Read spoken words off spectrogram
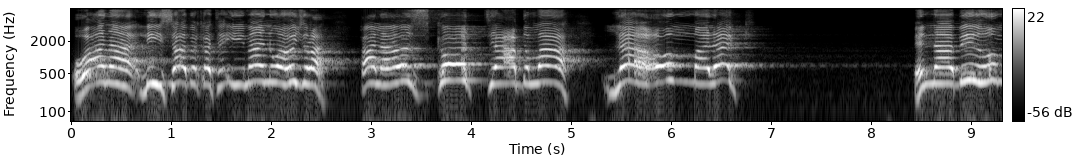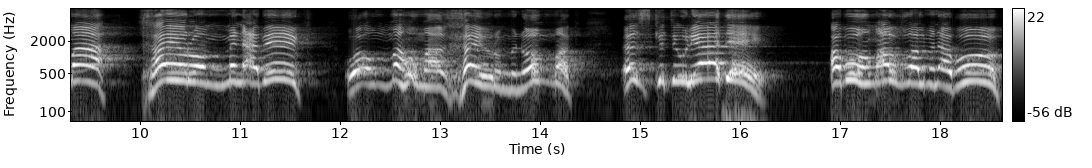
وأنا لي سابقة إيمان وهجرة. قال أسكت يا عبد الله. لا أم لك إن أبيهما خير من أبيك وأمهما خير من أمك. اسكت وليادي. أبوهم أفضل من أبوك.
